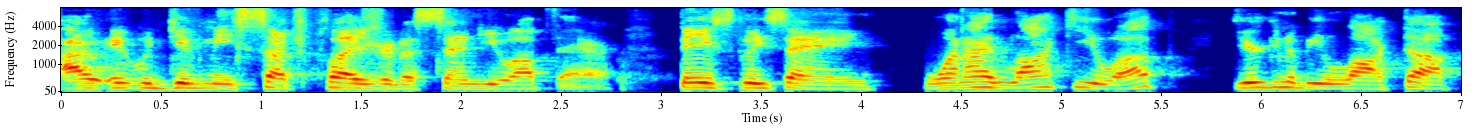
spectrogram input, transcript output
I it would give me such pleasure to send you up there, basically saying, when I lock you up, you're going to be locked up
